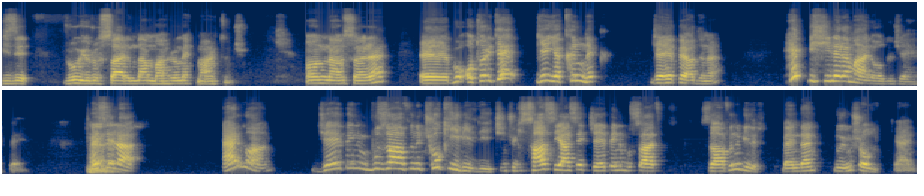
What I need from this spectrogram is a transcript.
Bizi ruh ruhsarından mahrum etme Artunç. Ondan sonra e, bu otoriteye yakınlık CHP adına hep bir şeylere mal oldu CHP. Mesela Erdoğan CHP'nin bu zaafını çok iyi bildiği için çünkü sağ siyaset CHP'nin bu saat zaafını bilir. Benden duymuş oldum yani.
